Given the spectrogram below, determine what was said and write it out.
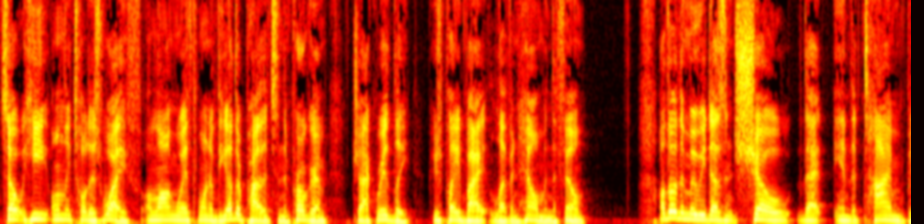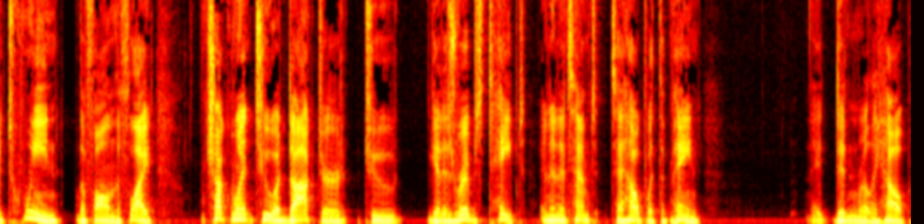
So he only told his wife, along with one of the other pilots in the program, Jack Ridley, who's played by Levon Helm in the film. Although the movie doesn't show that in the time between the fall and the flight, Chuck went to a doctor to get his ribs taped in an attempt to help with the pain. It didn't really help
